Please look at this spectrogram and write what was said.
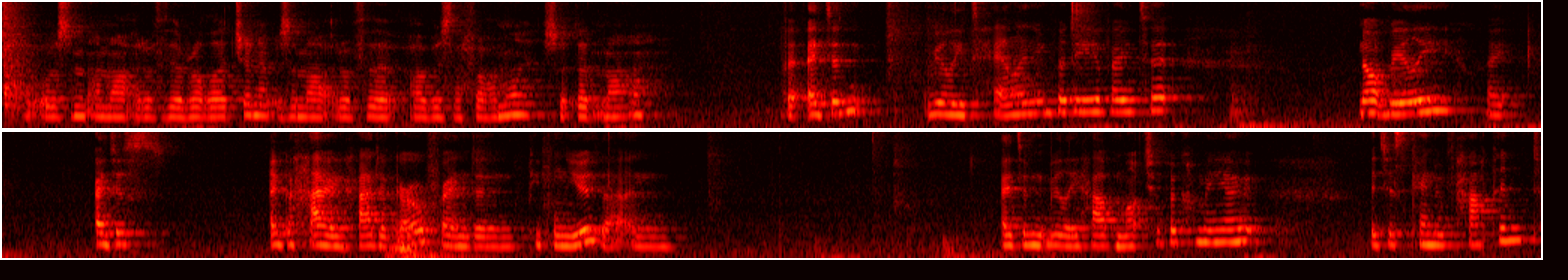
It wasn't a matter of their religion, it was a matter of that I was their family, so it didn't matter. But I didn't really tell anybody about it. Not really. Like, I just, I had a girlfriend and people knew that and I didn't really have much of a coming out. It just kind of happened.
